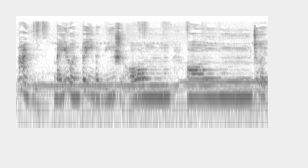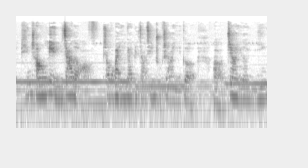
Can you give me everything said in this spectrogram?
那与眉轮对应的语音是嗡嗡，这个平常练瑜伽的啊小伙伴应该比较清楚这样一个呃这样一个语音，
